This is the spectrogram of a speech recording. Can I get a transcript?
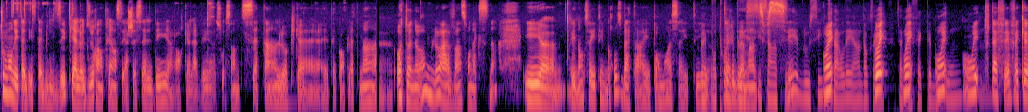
tout le monde était déstabilisé, puis elle a dû rentrer en CHSLD alors qu'elle avait euh, 77 ans, là, puis qu'elle était complètement autonome là, avant son accident. Et, et donc, ça a été une grosse bataille. Pour moi, ça a été Ben, euh, pour toi, tu terriblement si difficile. sensible aussi, Oui. tu parlais, hein? Donc, ça, Oui, ça oui, beaucoup. oui, tout à fait. Fait que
